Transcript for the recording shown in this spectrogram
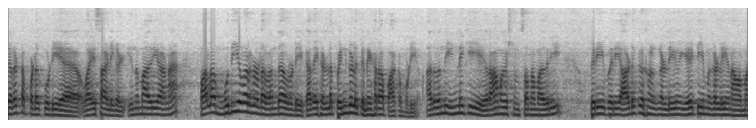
விரட்டப்படக்கூடிய வயசாளிகள். இந்த மாதிரியான பல முதியவர்களோட வந்து அவருடைய கதைகளில் பெண்களுக்கு நிகராக பார்க்க முடியும். அது வந்து இன்றைக்கி ராமகிருஷ்ணன் சொன்ன மாதிரி பெரிய பெரிய அடுக்குகங்கள்லையும் ஏடிஎம்கள்லையும் நாம்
